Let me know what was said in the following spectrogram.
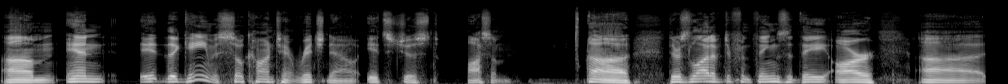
Um, and it, the game is so content rich now. It's just awesome. Uh, there's a lot of different things that they are uh,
